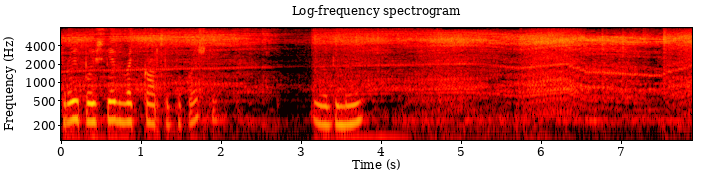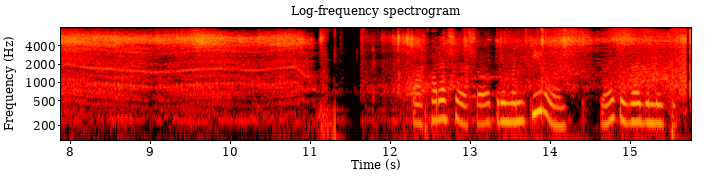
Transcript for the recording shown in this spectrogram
Про поисследовать карту пока что. Я думаю. Так, хорошо, что отремонтирован. Давайте зайдем и тут.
